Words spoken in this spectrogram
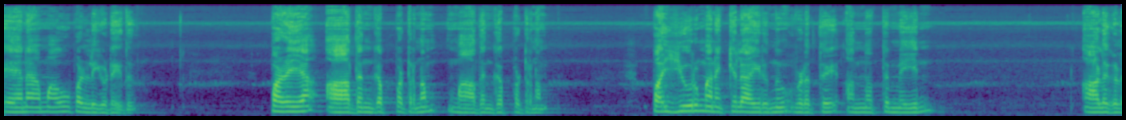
ഏനാമാവ് പള്ളിയുടേത്. പഴയ ആതങ്കപ്പട്ടണം മാതങ്കപ്പട്ടണം പയ്യൂർ മനക്കലായിരുന്നു ഇവിടുത്തെ അന്നത്തെ മെയിൻ ആളുകൾ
